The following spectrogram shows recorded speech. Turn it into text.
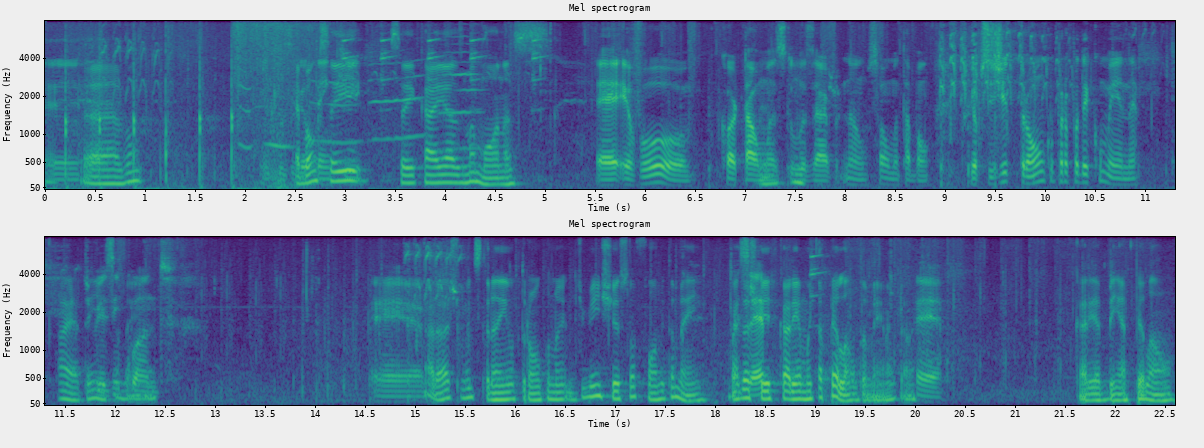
É, uh, vamos... é bom que isso aí, que... aí cai as mamonas. É, eu vou cortar umas uhum. duas árvores. Não, só uma tá bom. Porque eu preciso de tronco pra poder comer, né? Ah, é, tem De vez em também, quando. Né? É... Cara, eu acho muito estranho o tronco não devia encher sua fome também. Mas, Mas acho é... que ficaria muito apelão também, né, cara? É. Ficaria bem apelão.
